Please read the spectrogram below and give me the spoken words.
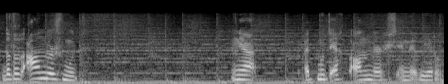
dat het anders moet. Ja, het moet echt anders in de wereld.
